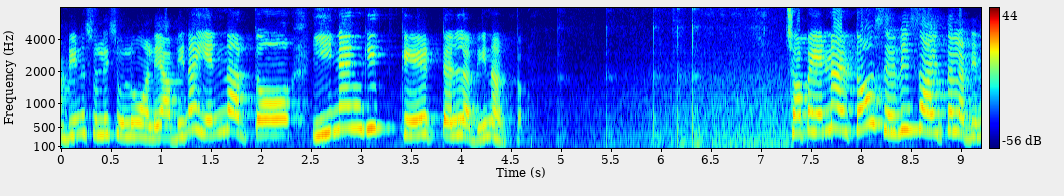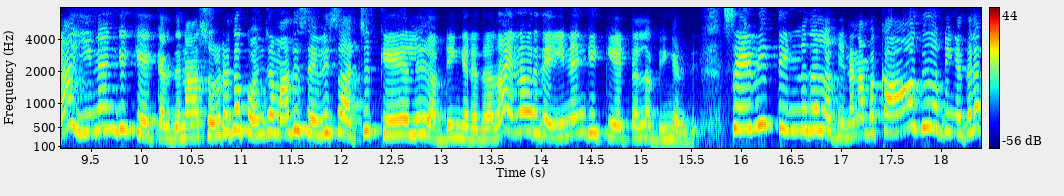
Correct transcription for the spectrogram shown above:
அப்படின்னு சொல்லி சொல்லுவோம் இல்லையா? அப்படின்னா என்ன அர்த்தம்? இணங்கி கேட்டல் அப்படின்னு அர்த்தம். ஸோ அப்போ என்ன அர்த்தம்? செவி சாய்த்தல் அப்படின்னா இணங்கி கேட்கறது. நான் சொல்றது கொஞ்சமாவது செவி சாய்ச்சு கேளு அப்படிங்கிறதுல தான் என்ன வருது? இணங்கி கேட்டல் அப்படிங்கிறது. செவி தின்னுதல் அப்படின்னா நம்ம காது அப்படிங்கிறதுல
